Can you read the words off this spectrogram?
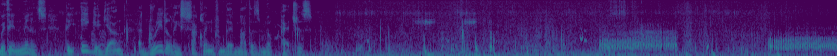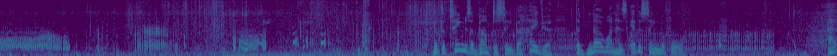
Within minutes, the eager young are greedily suckling from their mother's milk patches. But the team is about to see behaviour that no one has ever seen before. That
